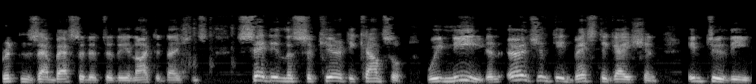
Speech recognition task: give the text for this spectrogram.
Britain's ambassador to the United Nations said in the Security Council, we need an urgent investigation into the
